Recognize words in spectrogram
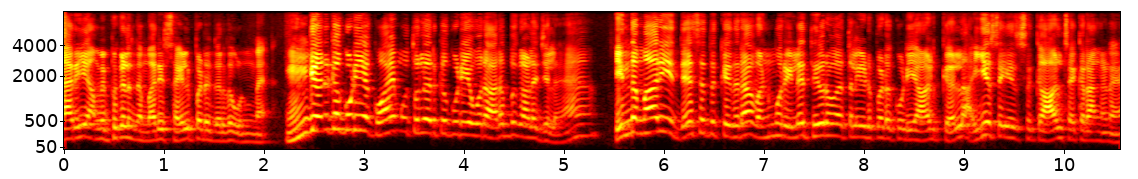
நிறைய அமைப்புகள் இந்த மாதிரி செயல்படுங்கிறது உண்மை. இங்கே இருக்கக்கூடிய கோயம்புத்தூர்ல இருக்கக்கூடிய ஒரு அரபு காலேஜில் இந்த மாதிரி தேசத்துக்கு எதிராக வன்முறையில் தீவிரவாதத்தில் ஈடுபடக்கூடிய ஆட்கள் ஐஎஸ்ஐஎஸ்க்கு ஆள் சேர்க்குறாங்கன்னு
